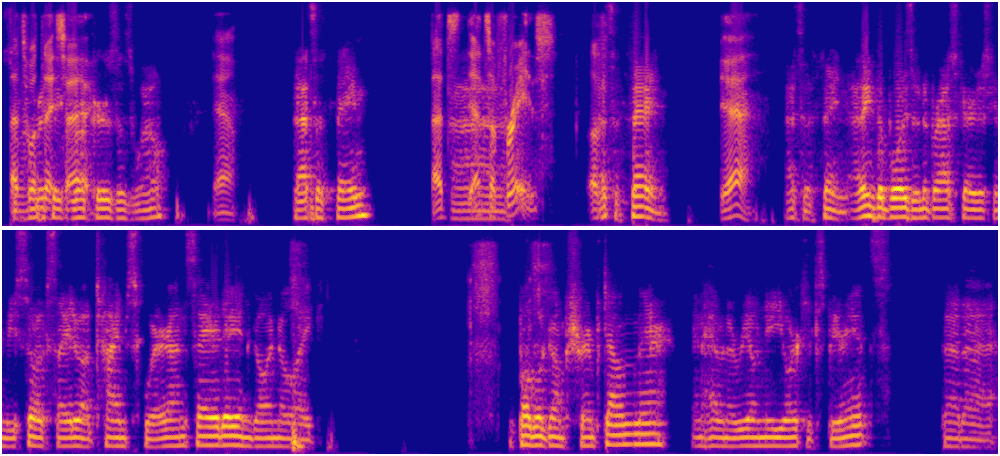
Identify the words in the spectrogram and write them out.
So That's I'm what they say. Rutgers as well. Yeah, That's a thing. that's that's a Uh, phrase. Of- That's a thing. yeah, That's a thing. I think the boys of Nebraska are just gonna be so excited about Times Square on Saturday and going to like bubblegum shrimp down there and having a real New York experience that uh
